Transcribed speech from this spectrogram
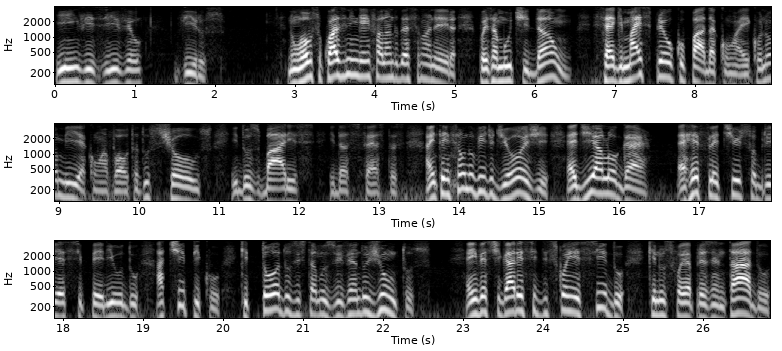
e invisível vírus. Não ouço quase ninguém falando dessa maneira, pois a multidão segue mais preocupada com a economia, com a volta dos shows e dos bares e das festas. A intenção do vídeo de hoje é dialogar, é refletir sobre esse período atípico que todos estamos vivendo juntos é investigar esse desconhecido que nos foi apresentado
